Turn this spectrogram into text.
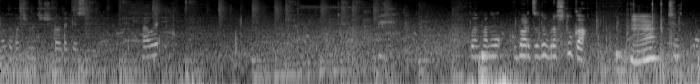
No zobaczymy, czy środek jest cały. Powiem panu, bardzo dobra sztuka. Ciężko,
